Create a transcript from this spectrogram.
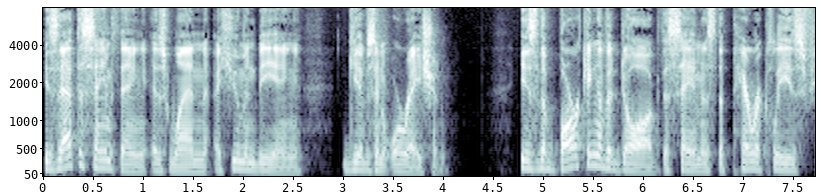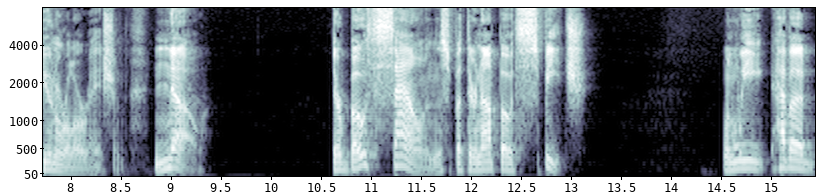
is that the same thing as when a human being gives an oration? Is the barking of a dog the same as the Pericles funeral oration? No. They're both sounds, but they're not both speech. When we have an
